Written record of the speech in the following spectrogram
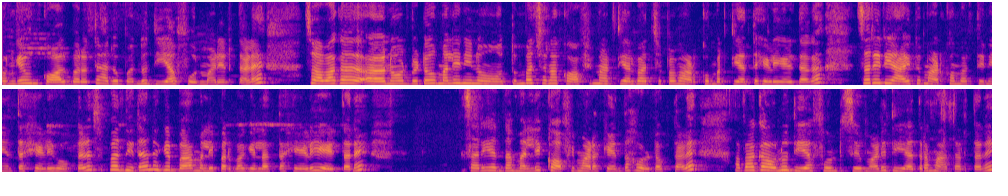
ಅವನಿಗೆ ಒಂದು ಕಾಲ್ ಬರುತ್ತೆ, ಅದು ಬಂದು ದಿಯಾ ಫೋನ್ ಮಾಡಿರ್ತಾಳೆ. ಸೊ ಅವಾಗ ನೋಡಿಬಿಟ್ಟು, ಮಲ್ಲಿ, ನೀನು ತುಂಬ ಚೆನ್ನಾಗಿ ಕಾಫಿ ಮಾಡ್ತೀಯಲ್ವಾ ಅದು ಸ್ವಲ್ಪ ಮಾಡ್ಕೊಂಬರ್ತೀಯ ಅಂತ ಹೇಳಿ ಹೇಳಿದಾಗ, ಸರಿ ರೀ, ಆಯಿತು, ಮಾಡ್ಕೊಂಬರ್ತೀನಿ ಅಂತ ಹೇಳಿ ಹೋಗ್ತಾಳೆ. ಸ್ವಲ್ಪ ನಿಧಾನಕ್ಕೆ ಬಾ ಮಲ್ಲಿ, ಪರವಾಗಿಲ್ಲ ಅಂತ ಹೇಳಿ ಹೇಳ್ತಾನೆ. ಸರಿ ಅಂತ ಮಲ್ಲಿ ಕಾಫಿ ಮಾಡೋಕ್ಕೆ ಅಂತ ಹೊರಟೋಗ್ತಾಳೆ. ಅವಾಗ ಅವನು ದಿಯಾ ಫೋನ್ ರಿಸೀವ್ ಮಾಡಿ, ದಿಯಾ ಹತ್ರ ಮಾತಾಡ್ತಾನೆ.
